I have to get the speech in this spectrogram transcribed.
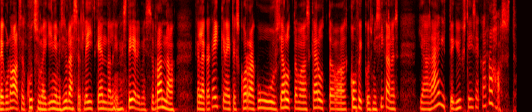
regulaarselt kutsumegi inimesi üles, et leidke endale investeerimissõbranna, kellega käidki näiteks korra kuus jalutamas, kärutamas, kohvikus, mis iganes ja räägitegi üksteisega rahast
